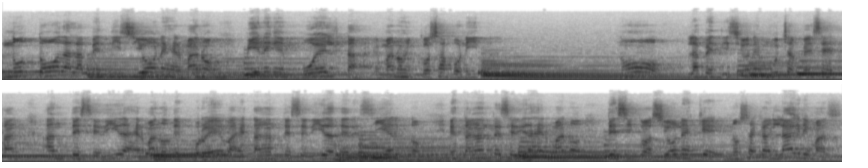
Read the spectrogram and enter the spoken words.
No todas las bendiciones, hermanos, vienen envueltas, hermanos, en cosas bonitas. No, las bendiciones muchas veces están antecedidas, hermanos, de pruebas, están antecedidas de desierto, están antecedidas, hermanos, de situaciones que nos sacan lágrimas.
